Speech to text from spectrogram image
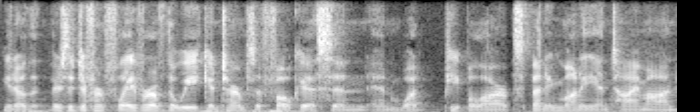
you know there's a different flavor of the week in terms of focus and and what people are spending money and time on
